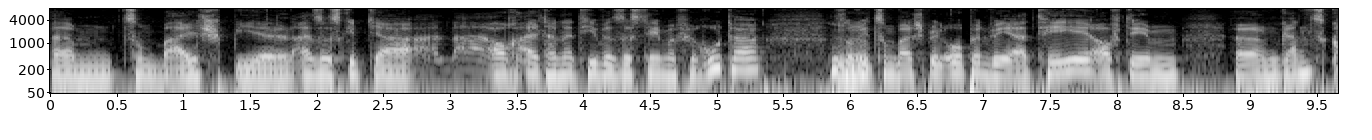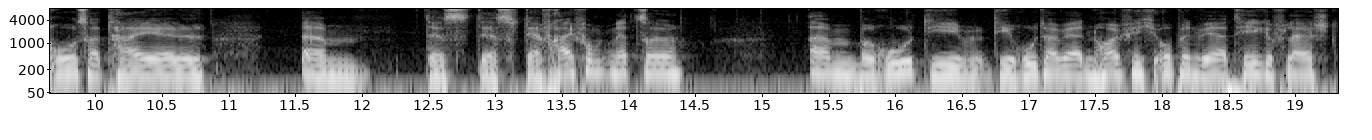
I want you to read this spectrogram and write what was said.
ähm, zum Beispiel, also es gibt ja auch alternative Systeme für Router, mhm. so wie zum Beispiel OpenWRT, auf dem ähm, ganz großer Teil ähm, des, des, der Freifunknetze ähm, beruht. Die, die Router werden häufig OpenWRT geflasht.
